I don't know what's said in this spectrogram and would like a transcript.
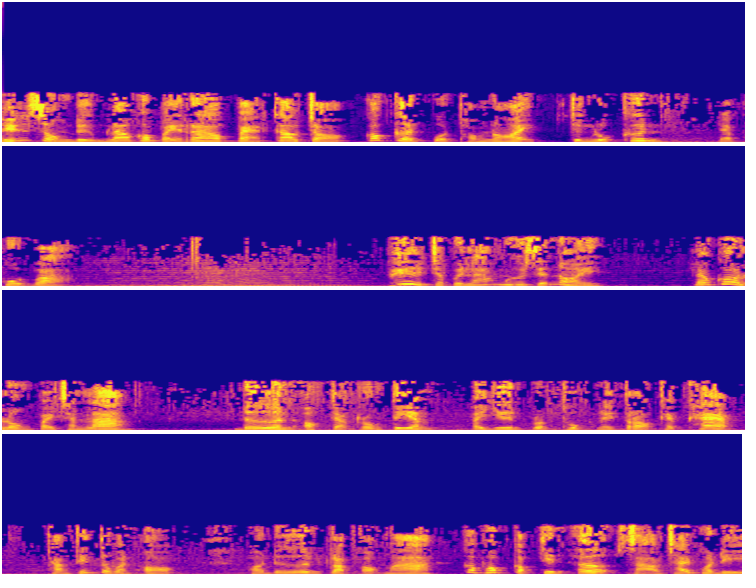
ลิ้นทรงดื่มเหล้าเข้าไปราวแปดเก้าจอก ก็เกิดปวดท้องน้อย จึงลุกขึ้น และพูดว่า พี่จะไปล้างมือเสียหน่อย แล้วก็ลงไปชั้นล่าง เดินออกจากโรงเตี๊ยม ไปยืนปลดทุกข์ในตรอกแคบๆ ทางทิศตะวันออก พอเดินกลับออกมาก็พบกับจินเออร์สาวใช้พอดี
